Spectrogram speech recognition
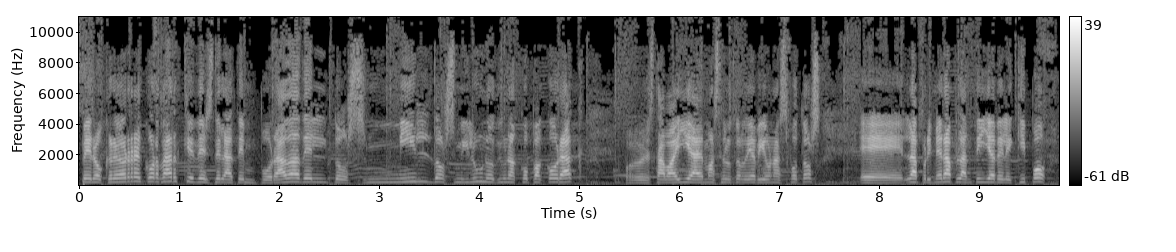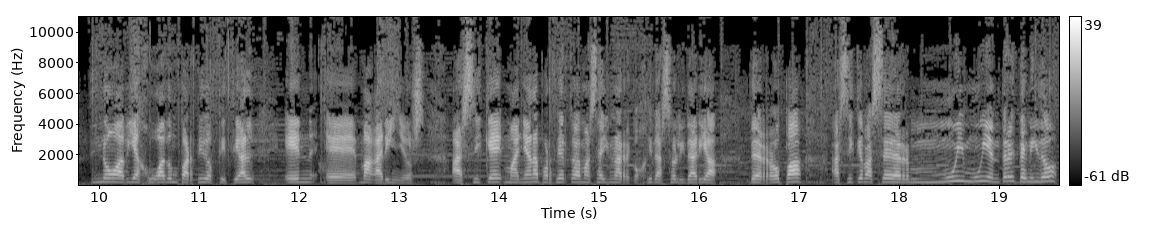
pero creo recordar que desde la temporada del 2000-2001 de una Copa Corac estaba ahí, además el otro día había unas fotos, eh, la primera plantilla del equipo no había jugado un partido oficial en eh, Magariños. Así que mañana, por cierto, además hay una recogida solidaria de ropa, así que va a ser muy, muy entretenido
